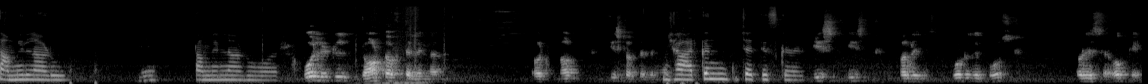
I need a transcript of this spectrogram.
Tamil Nadu. Hmm? Tamil Nadu or go little north of Telangana or north east of Telangana. Jharkhand, Chhattisgarh, East, east, further east. Go to the coast. Orissa. Okay.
